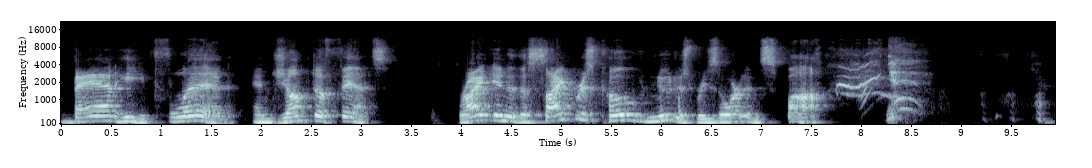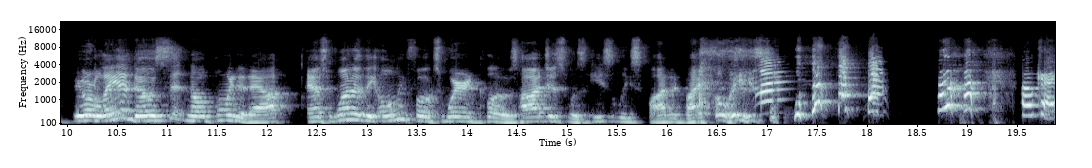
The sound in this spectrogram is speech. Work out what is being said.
bad. He fled and jumped a fence right into the Cypress Cove Nudist Resort and Spa. The Orlando Sentinel pointed out, as one of the only folks wearing clothes, Hodges was easily spotted by police. Okay.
